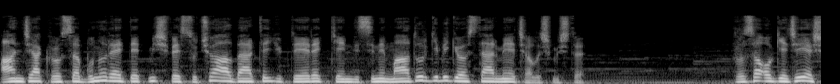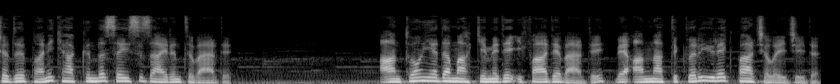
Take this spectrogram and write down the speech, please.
Ancak Rosa bunu reddetmiş ve suçu Albert'e yükleyerek kendisini mağdur gibi göstermeye çalışmıştı. Rosa o gece yaşadığı panik hakkında sayısız ayrıntı verdi. Antonia da mahkemede ifade verdi ve anlattıkları yürek parçalayıcıydı.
